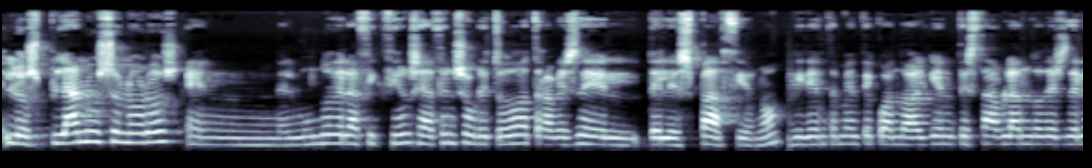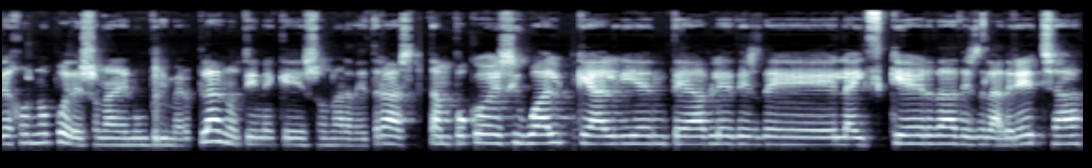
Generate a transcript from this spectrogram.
los planos sonoros en el mundo de la ficción se hacen sobre todo a través del, del, espacio, ¿no? Evidentemente cuando alguien te está hablando desde lejos no puede sonar en un primer plano, tiene que sonar detrás. Tampoco es igual que alguien te hable desde la izquierda, desde la derecha.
